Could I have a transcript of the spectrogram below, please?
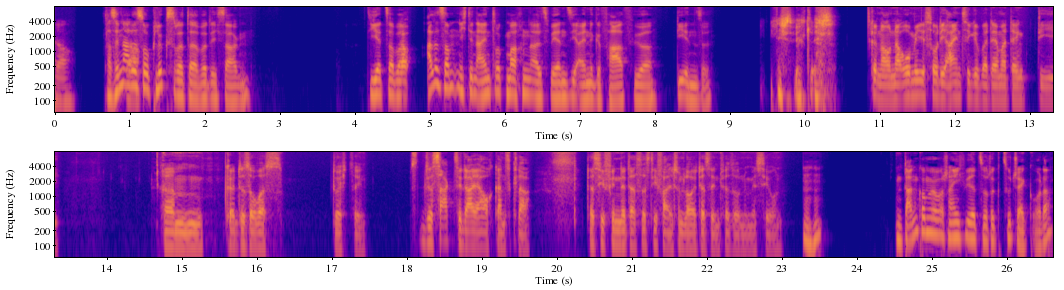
Ja. Das sind Ja. alles so Glücksritter, würde ich sagen. Die jetzt aber Ja. allesamt nicht den Eindruck machen, als wären sie eine Gefahr für die Insel. Nicht wirklich. Genau, Naomi ist so die einzige, bei der man denkt, die ähm, könnte sowas durchziehen. Das sagt sie da ja auch ganz klar, dass sie findet, dass es die falschen Leute sind für so eine Mission. Mhm. Und dann kommen wir wahrscheinlich wieder zurück zu Jack, oder?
